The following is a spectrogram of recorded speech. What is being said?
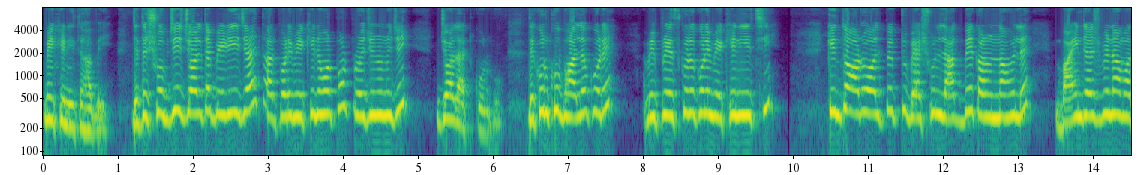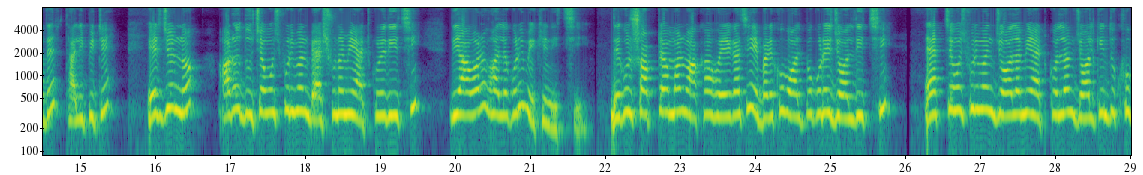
মেখে নিতে হবে। যাতে সবজির জলটা বেরিয়ে যায়, তারপরে মেখে নেওয়ার পর প্রয়োজন অনুযায়ী জল অ্যাড করব। দেখুন খুব ভালো করে আমি প্রেস করে করে মেখে নিয়েছি। কিন্তু আরও অল্প একটু বেসন লাগবে, কারণ না হলে বাইন্ড আসবে না আমাদের থালিপিঠে এর জন্য আরও দু চামচ পরিমাণ বেসন আমি অ্যাড করে দিয়েছি, দিয়ে আবারও ভালো করে মেখে নিচ্ছি। দেখুন, সবটা আমার মাখা হয়ে গেছে, এবারে খুব অল্প করে জল দিচ্ছি। এক চামচ পরিমাণ জল আমি অ্যাড করলাম, জল কিন্তু খুব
